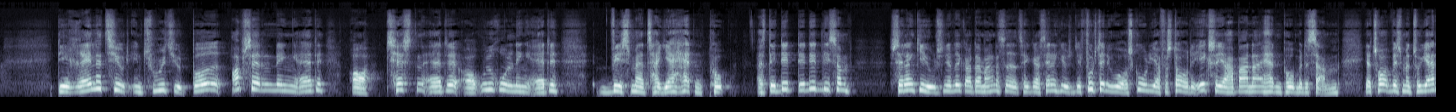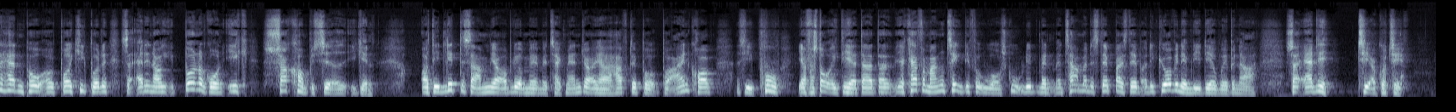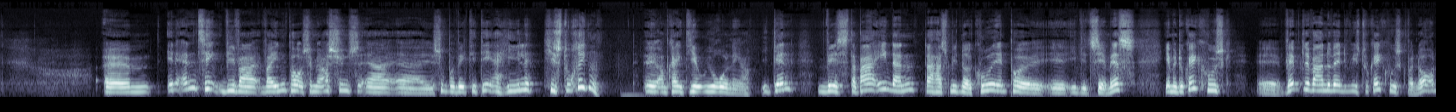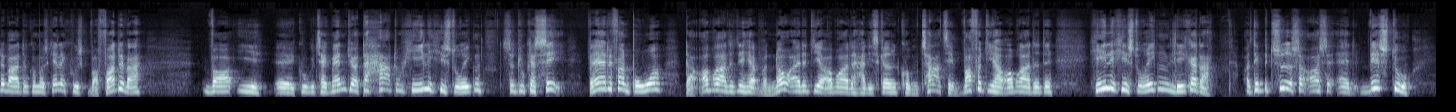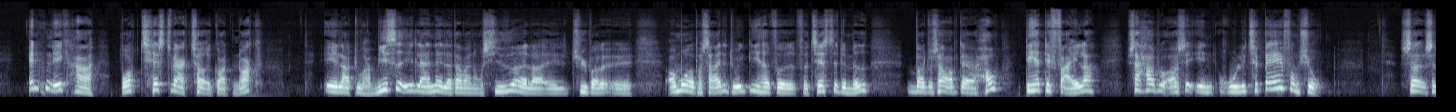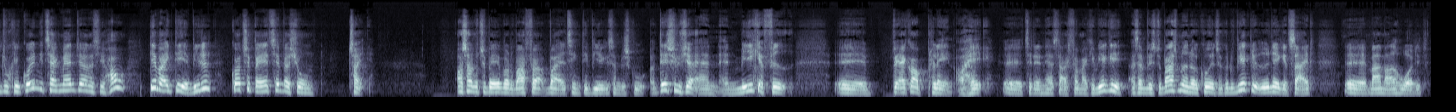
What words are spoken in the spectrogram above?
det er relativt intuitivt, både opsætningen af det, og testen af det, og udrulningen af det, hvis man tager ja-hatten på. Altså det er lidt, det er lidt ligesom selvangivelsen. Jeg ved godt, der er mange, der sidder og tænker, at selvangivelsen det er fuldstændig uoverskueligt, jeg forstår det ikke, så jeg har bare nej-hatten på med det samme. Jeg tror, hvis man tog ja-hatten på og prøvede at kigge på det, så er det nok i bund og grund ikke så kompliceret igen. Og det er lidt det samme, jeg oplever med, med Tag Manager, og jeg har haft det på, på egen krop, at sige, puh, jeg forstår ikke det her, der, der, jeg kan for mange ting, det er for uoverskueligt, men, men tager man det step by step, og det gjorde vi nemlig i det her webinar, så er det til at gå til. Øhm, en anden ting, vi var, var inde på, som jeg også synes er, er super vigtigt, det er hele historikken øh, omkring de her udrulninger. Igen, hvis der bare er en eller anden, der har smidt noget kode ind på øh, i dit CMS, jamen du kan ikke huske, øh, hvem det var nødvendigvis, du kan ikke huske, hvornår det var, du kan måske heller ikke huske, hvorfor det var, hvor i øh, Google Tag Manager, der har du hele historikken, så du kan se, hvad er det for en bruger, der har oprettet det her, hvornår er det, de har oprettet, har de skrevet en kommentar til, hvorfor de har oprettet det. Hele historikken ligger der, og det betyder så også, at hvis du enten ikke har brugt testværktøjet godt nok, eller du har misset et eller andet, eller der var nogle sider eller øh, typer øh, områder på sitet, du ikke lige havde fået, fået testet det med, hvor du så opdager, hov, det her det fejler, så har du også en rulle tilbage funktion. Så, så du kan gå ind i Tag Manager og sige, hov, det var ikke det, jeg ville, gå tilbage til version 3. Og så er du tilbage, hvor du var før, hvor alting det virkede, som det skulle. Og det synes jeg er en, en mega fed øh, backup plan at have øh, til den her slags, for man kan virkelig, altså hvis du bare smider noget kode ind, så kan du virkelig ødelægge et site øh, meget, meget hurtigt.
